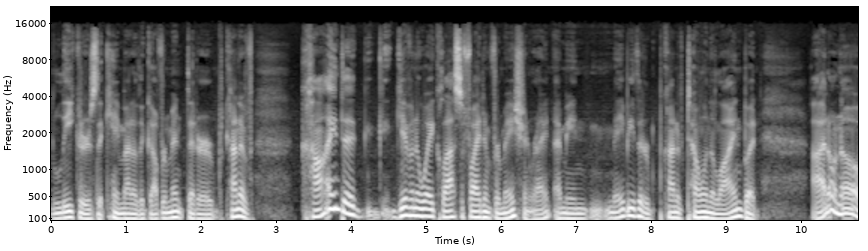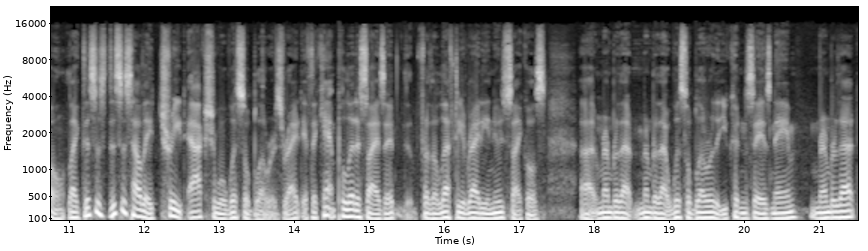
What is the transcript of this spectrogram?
leakers that came out of the government that are kind of kind of giving away classified information, right? I mean, maybe they're kind of toeing the line, but I don't know. Like this is this is how they treat actual whistleblowers, right? If they can't politicize it for the lefty righty news cycles, uh, remember that remember that whistleblower that you couldn't say his name. Remember that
